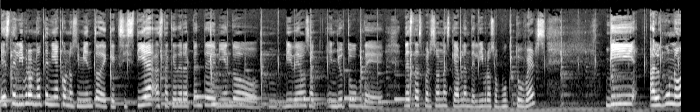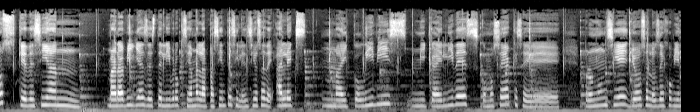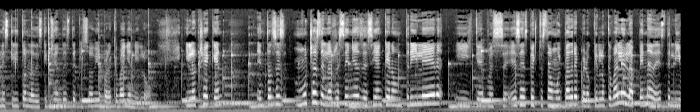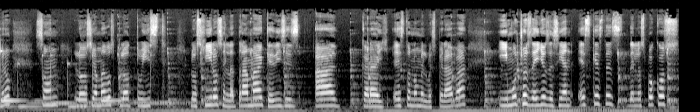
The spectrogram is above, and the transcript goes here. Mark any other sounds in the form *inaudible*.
este libro no tenía conocimiento de que existía hasta que de repente viendo videos en YouTube de, de estas personas que hablan de libros o booktubers vi algunos que decían maravillas de este libro que se llama La paciente silenciosa de Alex Michaelidis, Michaelides, como sea que se pronuncie, yo se los dejo bien escrito en la descripción de este episodio para que vayan y lo y lo chequen. Entonces, muchas de las reseñas decían que era un thriller y que pues ese aspecto estaba muy padre, pero que lo que vale la pena de este libro son los llamados plot twist, los giros en la trama que dices, ah, caray, esto no me lo esperaba. Y muchos de ellos decían, es que este es de los pocos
